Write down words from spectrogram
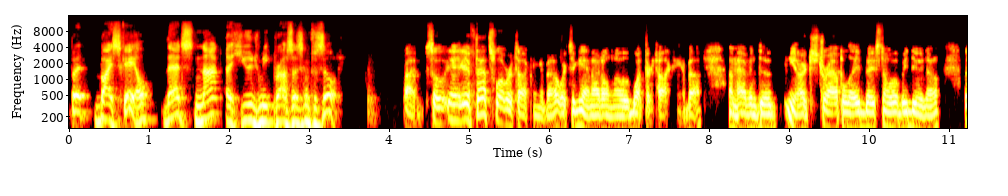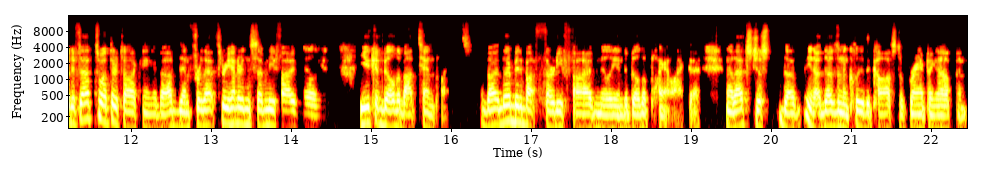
but by scale, that's not a huge meat processing facility. Right. So if that's what we're talking about, which again, I don't know what they're talking about. I'm having to, you know, extrapolate based on what we do know. But if that's what they're talking about, then for that 375 million, you could build about 10 plants. But there'd be about 35 million to build a plant like that. Now that's just the, you know, doesn't include the cost of ramping up and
